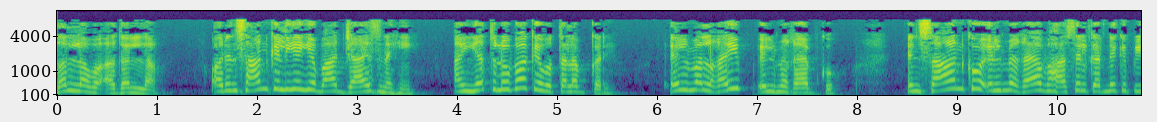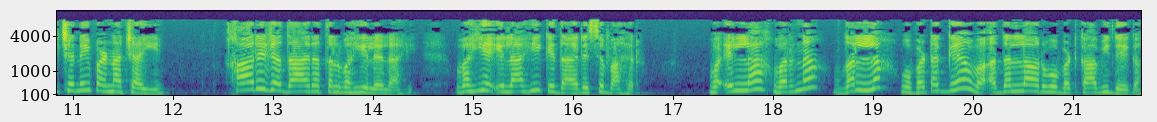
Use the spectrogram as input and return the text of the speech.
غل و اد اور انسان کے لیے یہ بات جائز نہیں اتلبا کے وہ طلب کرے علم الغیب علم غیب کو انسان کو علم غیب حاصل کرنے کے پیچھے نہیں پڑنا چاہیے خارج الوحی اللہ وحی الہی کے دائرے سے باہر وہ اللہ ورنہ غلّہ وہ بھٹک گیا وہ اللہ اور وہ بھٹکا بھی دے گا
